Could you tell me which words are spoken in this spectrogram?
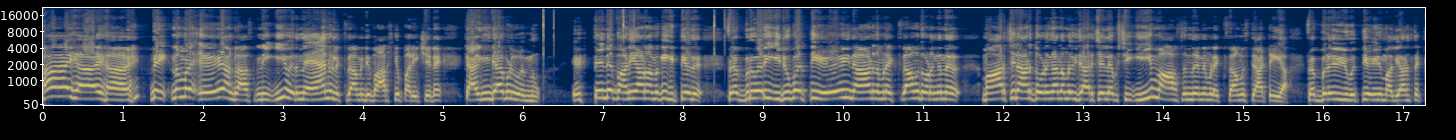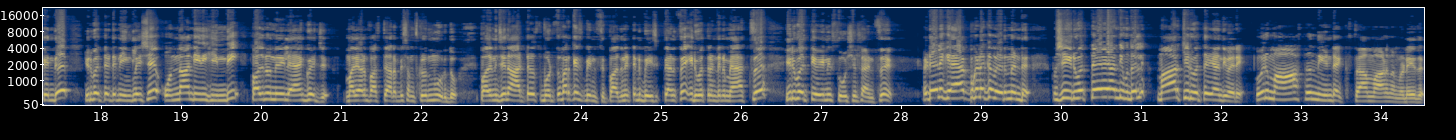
Hi hi hi ദേ നമ്മൾ ഏഴാം ക്ലാസ്സിന്റെ ഈ വരുന്ന ആനുവൽ എക്സാമിന്റെ വാർഷിക പരീക്ഷയുടെ ടൈം ടേബിൾ വന്നു. എട്ടിന്റെ പണിയാണ് നമുക്ക് കിട്ടിയത്. ഫെബ്രുവരി ഇരുപത്തി ഏഴിനാണ് നമ്മൾ എക്സാം തുടങ്ങുന്നത്. മാർച്ചിലാണ് തുടങ്ങാൻ നമ്മൾ വിചാരിച്ചില്ല പക്ഷെ ഈ മാസം തന്നെ നമ്മൾ എക്സാം സ്റ്റാർട്ട് ചെയ്യുക. ഫെബ്രുവരി ഇരുപത്തി ഏഴിന് മലയാളം സെക്കൻഡ് ഇരുപത്തെട്ടിന് ഇംഗ്ലീഷ് ഒന്നാം തീയതി ഹിന്ദി പതിനൊന്നിന് ലാംഗ്വേജ് മലയാളം ഫസ്റ്റ് അറബി സംസ്കൃതം ഉറുദു. പതിനഞ്ചിന് ആർട്ട് സ്പോർട്സ് വർക്ക് എക്സ്പീരിയൻസ് പതിനെട്ടിന് ബേസിക് സയൻസ് ഇരുപത്തിരണ്ടിന് മാത്സ് ഇരുപത്തി ഏഴിന് സോഷ്യൽ സയൻസ് ഇടയിൽ ഗ്യാപ്പുകളൊക്കെ വരുന്നുണ്ട്. പക്ഷെ ഇരുപത്തി ഏഴാം തീയതി മുതൽ മാർച്ച് ഇരുപത്തി ഏഴാം തീയതി വരെ ഒരു മാസം നീണ്ട എക്സാം ആണ് നമ്മുടേത്.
